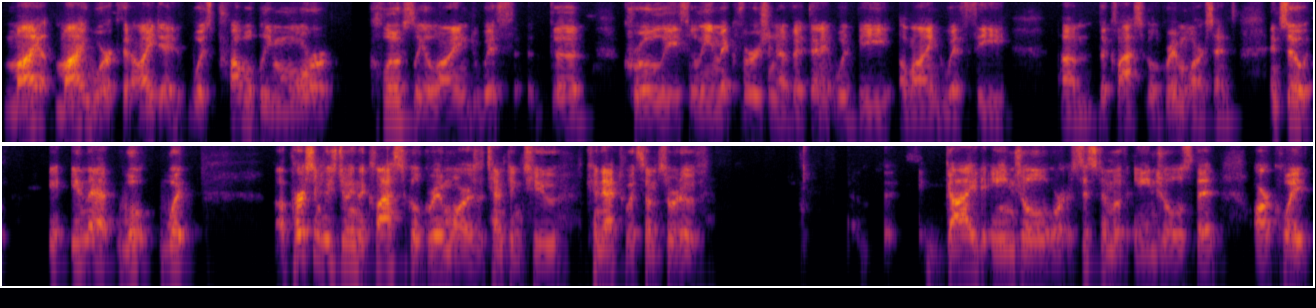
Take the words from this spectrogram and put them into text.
My my work that I did was probably more closely aligned with the Crowley Thelemic version of it than it would be aligned with the um, the classical grimoire sense. And so, in, that, what what a person who's doing the classical grimoire is attempting to connect with some sort of guide angel or a system of angels that are quite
